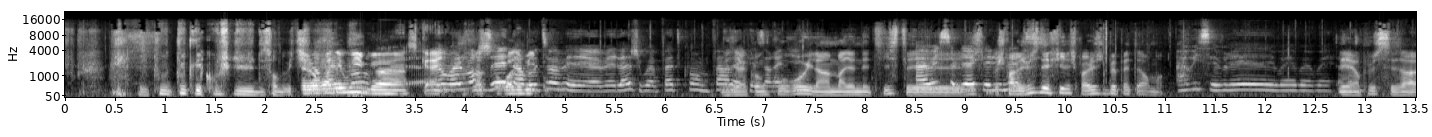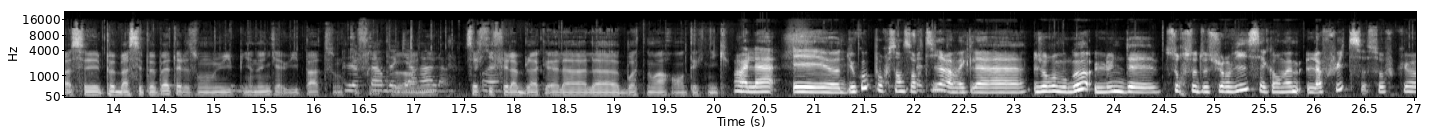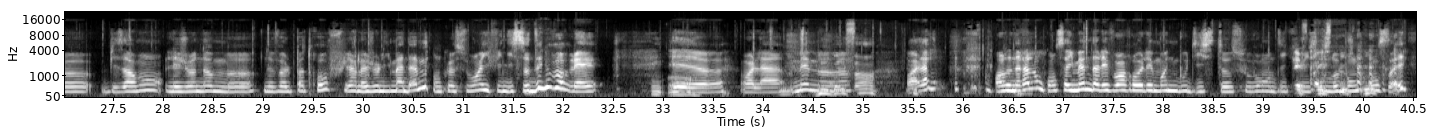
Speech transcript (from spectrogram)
J'ai tout- toutes les couches du, du sandwich. C'est le roi des Normalement, weebs, euh, Sky. Normalement, j'ai. Naruto, mais, mais là, je vois pas de quoi on parle il y a avec les araignées. Kankuro, il a un marionnettiste et Ah oui, celui avec les je parlais lunettes. juste des fils, je parlais juste du puppeteer moi. Ah oui, c'est vrai, ouais, ouais, ouais. Et en plus ces ces, bah, ces puppets, elles il y en a une qui a 8 pattes. donc Le frère de Gara, là. Celle qui fait la, la, la boîte noire en technique. Voilà, et euh, du coup pour s'en sortir avec la Joromugo, l'une des sources de survie c'est quand même la fuite, sauf que bizarrement les jeunes hommes euh, ne veulent pas trop fuir la jolie madame, donc euh, souvent ils finissent dévorés. Oh, Et euh, voilà, même... Une euh, bonne fin. Voilà. En général, on conseille même d'aller voir les moines bouddhistes. Souvent, on dit qu'ils sont de bons conseils.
